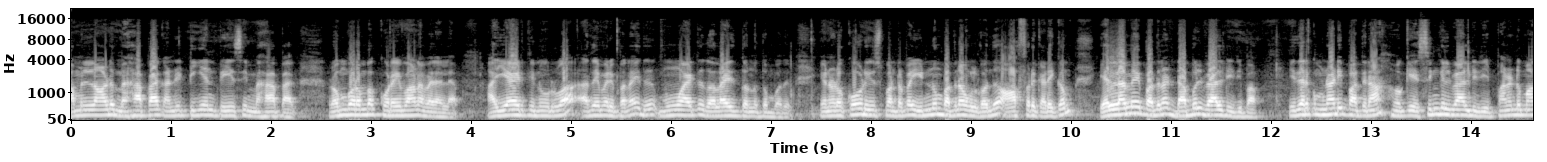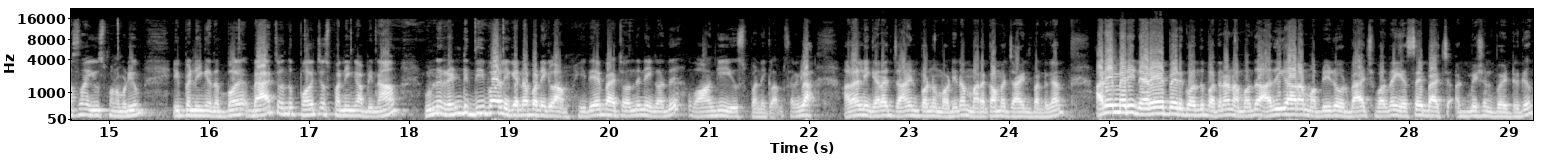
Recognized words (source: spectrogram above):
Tamil Nadu mega pack and TNPSC mega pack ரொம்ப ரொம்ப குறைவான விலையில். ஐயாயிரத்தி நூறுரூவா அதே மாதிரி பார்த்தீங்கன்னா இது மூவாயிரத்தி தொள்ளாயிரத்தி தொண்ணூத்தொம்பது. என்னோட கோடு யூஸ் பண்ணுறப்ப இன்னும் பார்த்தீங்கன்னா உங்களுக்கு வந்து ஆஃபர் கிடைக்கும். எல்லாமே பார்த்தீங்கன்னா டபுள் வேலிடிட்டிப்பா இதற்கு முன்னாடி பார்த்தீங்கன்னா ஓகே சிங்கிள் வேலிடிட்டி பன்னெண்டு மாதம் தான் யூஸ் பண்ண முடியும். இப்போ நீங்கள் இந்த பேட்ச் வந்து பர்ச்சேஸ் பண்ணீங்க அப்படின்னா இன்னும் ரெண்டு தீபாவளிக்கு என்ன பண்ணிக்கலாம்? இதே பேட்ச் வந்து நீங்கள் வந்து வாங்கி யூஸ் பண்ணிக்கலாம். சரிங்களா? அதனால் நீங்கள் யாராவது ஜாயின் பண்ணும் அப்படின்னா மறக்காமல் ஜாயின் பண்ணுங்கள் அதே மாதிரி நிறைய பேருக்கு வந்து பார்த்தீங்கன்னா நம்ம வந்து அதிகாரம் அப்படின்ற ஒரு பேட்ச் பார்த்தீங்கன்னா எஸ்ஐ பேட்ச் அட்மிஷன் போயிட்டு இருக்கு.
